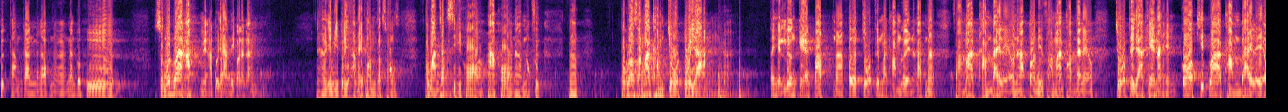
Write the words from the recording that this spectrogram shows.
ฝึกทำกันนะครับนะนั่นก็คือ สมมติว่าอะไม่เอาตัวอย่างนี้ก่อนแล้วกันนะจะมีตัวอย่างให้ทำสักสองประมาณสักสี่ข้อห้าข้อนะครับน้องฝึกนะพวกเราสามารถทำโจทย์ตัวอย่างนะถ้าเห็นเรื่องแก๊สปั๊บนะเปิดโจทย์ขึ้นมาทำเลยนะครับนะสามารถทำได้แล้วนะครับ ตอนนี้สามารถทำได้แล้ว โจทย์จะยากแค่ไหน ก็คิดว่าทำได้แล้ว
